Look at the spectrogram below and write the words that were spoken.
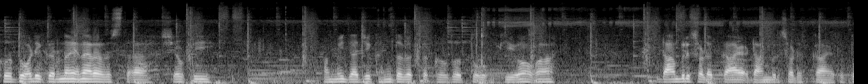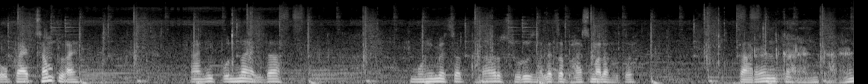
खोतवाडी करणं येणारा रस्ता. शेवटी आम्ही ज्याची खंत व्यक्त करत होतो की बाबा डांबरी सडक काय डांबरी सडक काय तर तो पॅच संपलाय. आणि पुन्हा एकदा मोहिमेचा थरार सुरू झाल्याचा भास मला होतो कारण कारण कारण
